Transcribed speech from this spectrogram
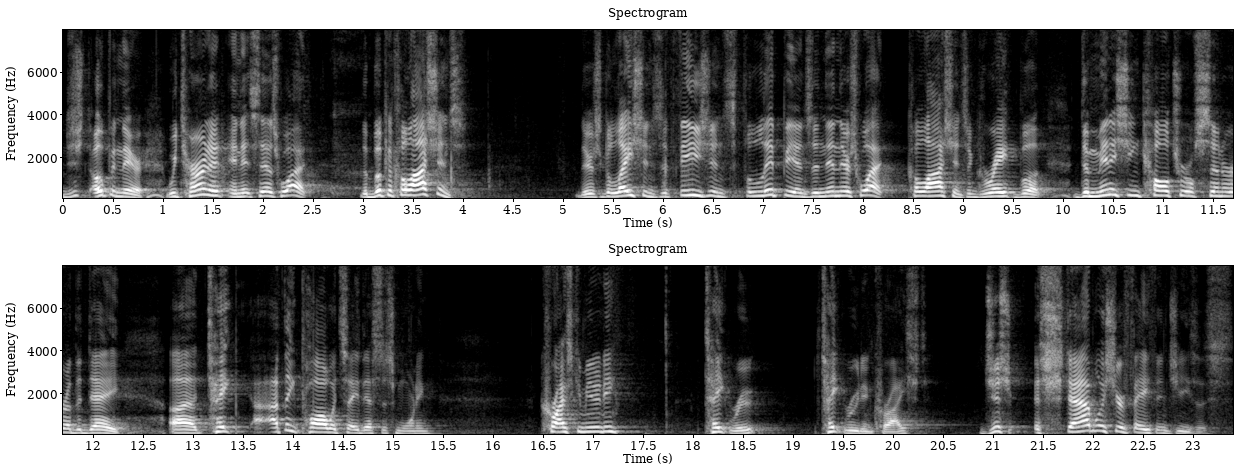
just open there. We turn it, and it says what? The book of Colossians. There's Galatians, Ephesians, Philippians, and then there's what? Colossians, a great book. Diminishing cultural center of the day. Uh, take, I think Paul would say this this morning. Christ community, take root Take root in Christ. Just establish your faith in Jesus.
